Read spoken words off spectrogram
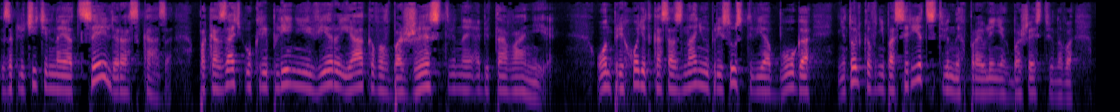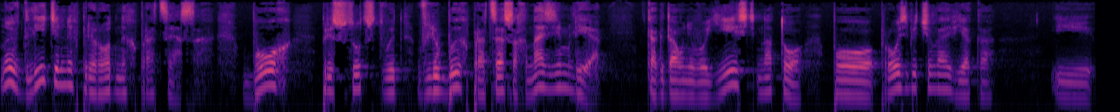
заключительная цель рассказа – показать укрепление веры Иакова в божественное обетование. Он приходит к осознанию присутствия Бога не только в непосредственных проявлениях божественного, но и в длительных природных процессах. Бог присутствует в любых процессах на земле, когда у него есть на то по просьбе человека и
